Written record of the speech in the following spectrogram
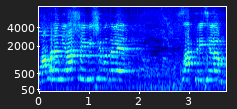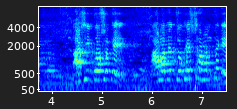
তখন আমি রাজশাহী বিশ্ববিদ্যালয়ের ছাত্রী ছিলাম। আশির দশকে আমাদের চোখের সামনে থেকে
